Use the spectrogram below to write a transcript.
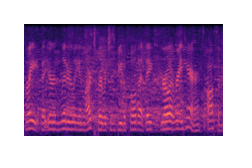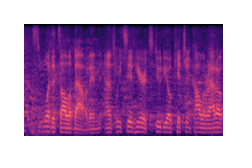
great that you're literally in Larkspur, which is beautiful, that they grow it right here. It's awesome. This is what it's all about. And as we sit here at Studio Kitchen, Colorado,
